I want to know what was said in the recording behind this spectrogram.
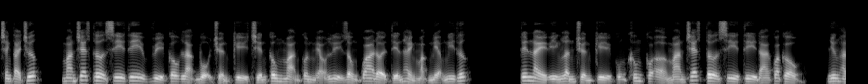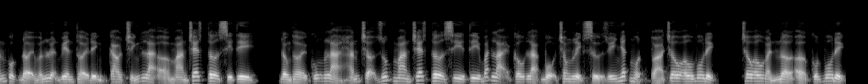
Tranh tài trước, Manchester City vì câu lạc bộ chuyển kỳ chiến công mạng quân méo lì rộng qua đời tiến hành mặc niệm nghi thức. Tên này lần chuyển kỳ cũng không có ở Manchester City đá qua cầu, nhưng hắn cuộc đời huấn luyện viên thời đỉnh cao chính là ở Manchester City, đồng thời cũng là hắn trợ giúp Manchester City bắt lại câu lạc bộ trong lịch sử duy nhất một tòa châu Âu vô địch, châu Âu ẩn nở ở cúp vô địch,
